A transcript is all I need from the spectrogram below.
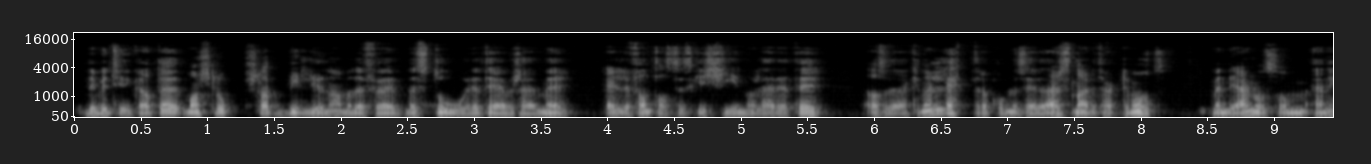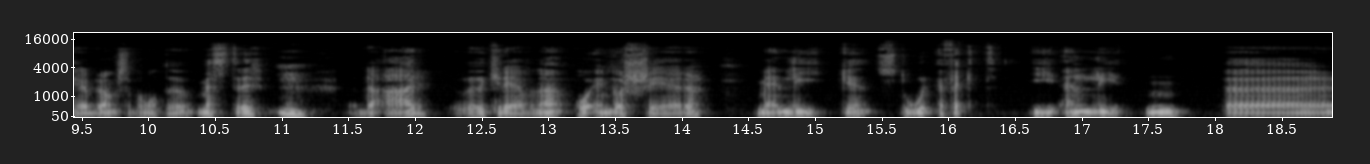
Det betyr ikke at det, man slapp billig unna med det før, med store TV-skjermer eller fantastiske kinolerreter. Altså, det er ikke noe lettere å kommunisere der, snarere tvert imot. Men det er noe som en hel bransje på en måte mestrer. Mm. Det er eh, krevende å engasjere med en like stor effekt i en liten eh,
